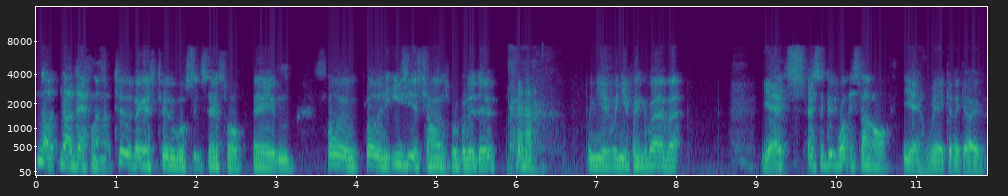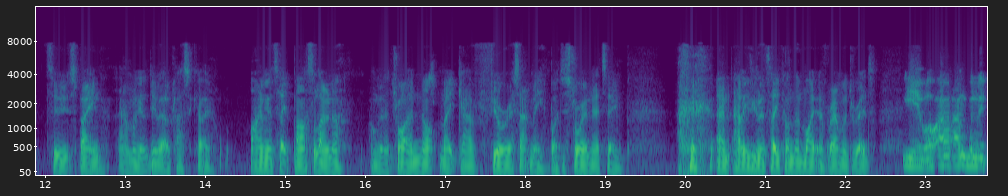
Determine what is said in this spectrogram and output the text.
No, no, definitely not. Two of the biggest, two of the most successful. Um, probably, probably the easiest challenge we're going to do when you when you think about it. Yeah, it's it's a good one to start off. Yeah, we're going to go to Spain and we're going to do El Clasico. I'm going to take Barcelona. I'm going to try and not make Gav furious at me by destroying their team. and Ali's going to take on the might of Real Madrid. Yeah, well, I, am going to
